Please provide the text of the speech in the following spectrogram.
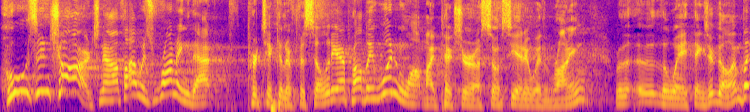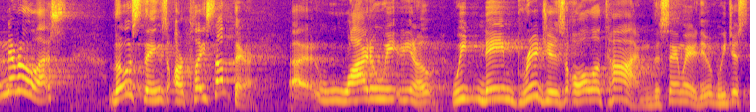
who's in charge. Now, if I was running that particular facility, I probably wouldn't want my picture associated with running uh, the way things are going, but nevertheless, those things are placed up there. Uh, why do we, you know, we name bridges all the time the same way. We just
